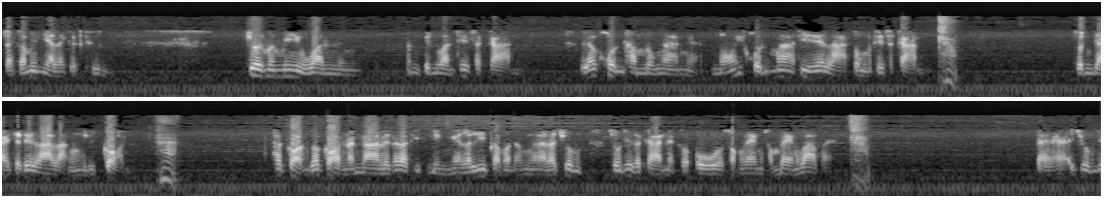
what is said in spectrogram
แต่ก็ไม่มีอะไรเกิดขึ้นจนมันมีอยู่วันหนึ่งมันเป็นวันเทศกาลแล้วคนทำโรงงานเนี่ย น้อยคนมากที่ได้ลาตรงเทศกาลครับ ส่วนใหญ่จะได้ลาหลังหรือก่อนฮะ ถ้าก่อนก็ก่อนนานๆเลยถ้าอาทิตย์หนึ่งเนี่ยแล้วรีบกลับมาทำงาน แล้วช่วงช่วงเทศกาลเนี่ยก็โอสองแรงสามแรงว่าไปครับแต่ไอ้ช่วงเท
